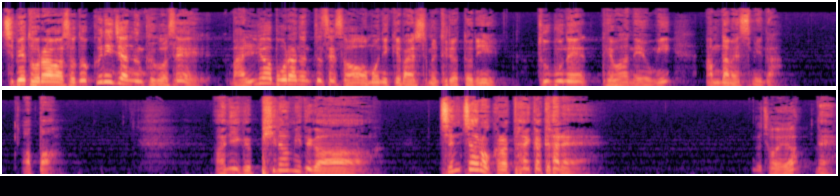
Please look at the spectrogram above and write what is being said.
집에 돌아와서도 끊이지 않는 그것에 말려보라는 뜻에서 어머니께 말씀을 드렸더니 두 분의 대화 내용이 암담했습니다. 아빠. 아니 그 피라미드가 진짜로 그렇다니까 카네. 저예요? 네.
